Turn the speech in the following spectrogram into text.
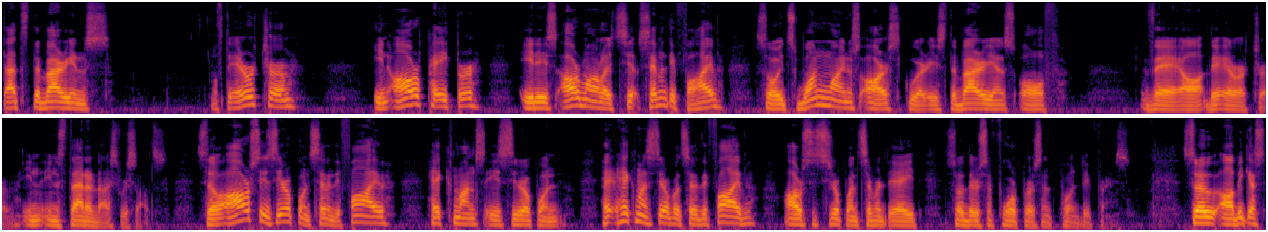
That's the variance of the error term. In our paper, it is our model is 75 so it's 1 minus r squared is the variance of the, uh, the error term in, in standardized results. So ours is 0.75, Hekman's is 0. Hekman's 0.75, ours is 0.78, so there's a 4 percent point difference. So uh, because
